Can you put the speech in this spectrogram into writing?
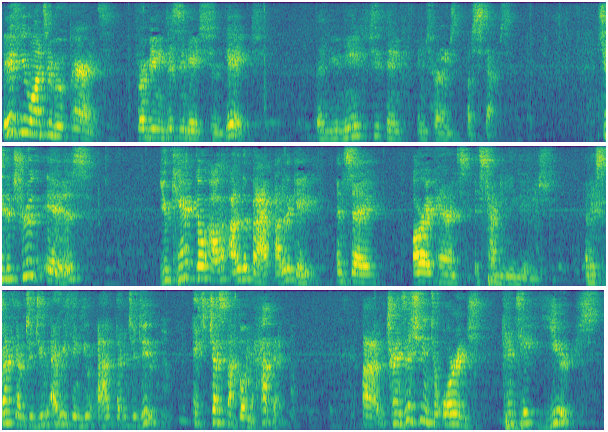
If you want to move parents from being disengaged to engaged, then you need to think in terms of steps. See, the truth is, you can't go out, out of the back, out of the gate, and say, All right, parents, it's time to be engaged, and expect them to do everything you ask them to do. It's just not going to happen. Uh, transitioning to orange can take years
